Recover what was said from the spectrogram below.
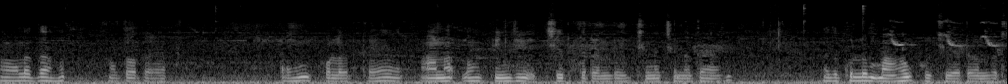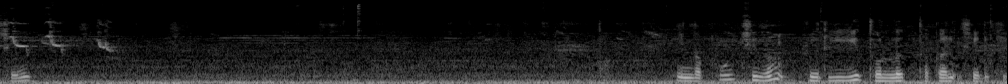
அவ்வளோதான் அதோட டைம் போல் இருக்கு. ஆனாலும் பிஞ்சு வச்சிருக்கு ரெண்டு. சின்ன சின்னதாக அதுக்குள்ளே மாவு பூச்சி வேறு வந்துருச்சு. இந்த பூச்சி தான் பெரிய தொல்லை தக்காளி செடிக்கு.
